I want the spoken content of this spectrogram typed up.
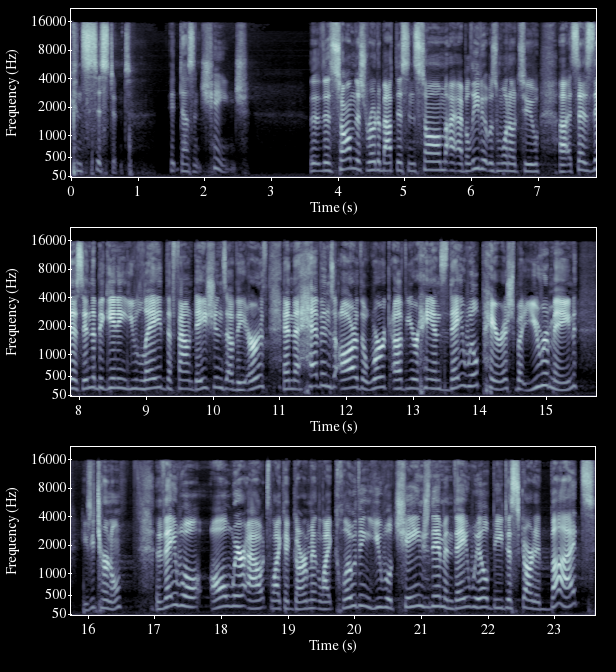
consistent. It doesn't change. The, the psalmist wrote about this in Psalm, I, I believe it was 102. Uh, it says this In the beginning, you laid the foundations of the earth, and the heavens are the work of your hands. They will perish, but you remain. He's eternal. They will all wear out like a garment, like clothing. You will change them and they will be discarded. But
